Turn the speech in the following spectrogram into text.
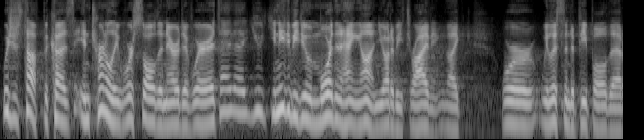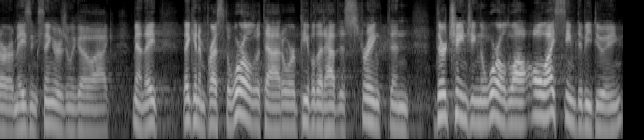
which is tough because internally we're sold a narrative where it's, uh, you, you need to be doing more than hanging on. You ought to be thriving. Like we're, we listen to people that are amazing singers and we go, like, man, they, they can impress the world with that, or people that have this strength and they're changing the world while all I seem to be doing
